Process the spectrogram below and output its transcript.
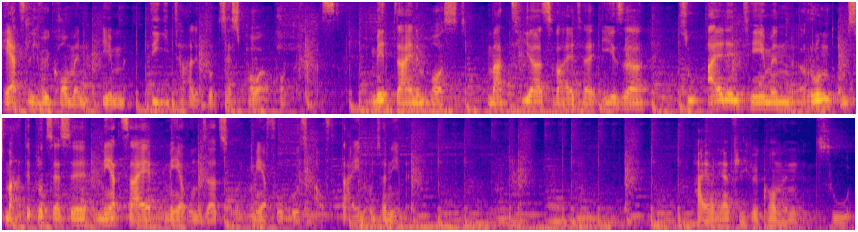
Herzlich willkommen im Digitale Prozesspower Podcast mit deinem Host Matthias Walter Eser zu all den Themen rund um smarte Prozesse, mehr Zeit, mehr Umsatz und mehr Fokus auf dein Unternehmen. Hi und herzlich willkommen zu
